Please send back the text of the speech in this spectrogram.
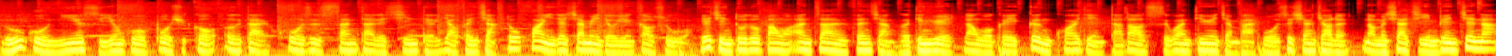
如果你有使用过 Bosch Go 二代或是三代的心得要分享，都欢迎在下面留言告诉我，也请多多帮我按赞、分享和订阅，让我可以更快一点达到十万订阅奖牌。我是香蕉人，那我们下期影片见啦！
